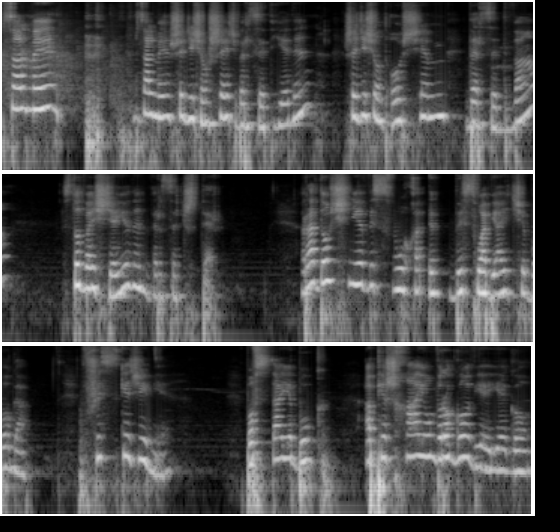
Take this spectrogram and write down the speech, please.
Psalmy, psalmy 66, werset 1, 68, werset 2, 121, werset 4. Radośnie wysłucha, wysławiajcie Boga, wszystkie ziemie. Powstaje Bóg, a pierzchają wrogowie Jego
